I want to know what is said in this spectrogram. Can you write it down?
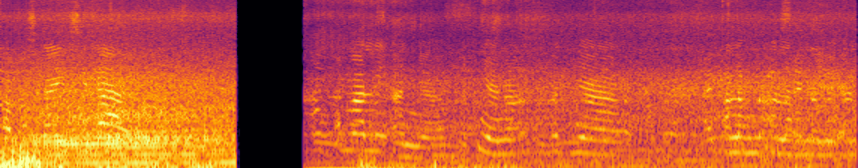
Tapos kayo sila. Ang kamalian niya, ba't niya, na, ba't niya alam na alam na may ano?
